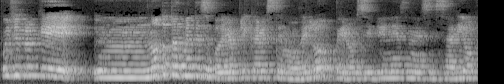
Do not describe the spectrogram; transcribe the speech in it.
pues yo creo que um, no totalmente se podría aplicar este modelo, pero si bien es necesario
